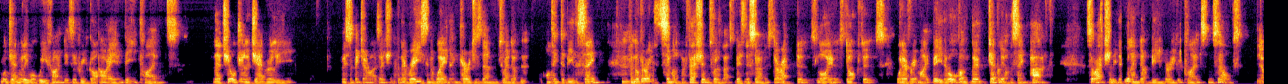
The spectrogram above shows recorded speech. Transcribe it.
well, generally, what we find is if we've got our A and B clients, their children are generally, this is a big generalization, but they're raised in a way that encourages them to end up wanting to be the same. Mm-hmm. And they'll go into similar professions, whether that's business owners, directors, lawyers, doctors, whatever it might be. They're all gone, they're generally on the same path. So actually, they will end up being very good clients themselves. Yeah.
